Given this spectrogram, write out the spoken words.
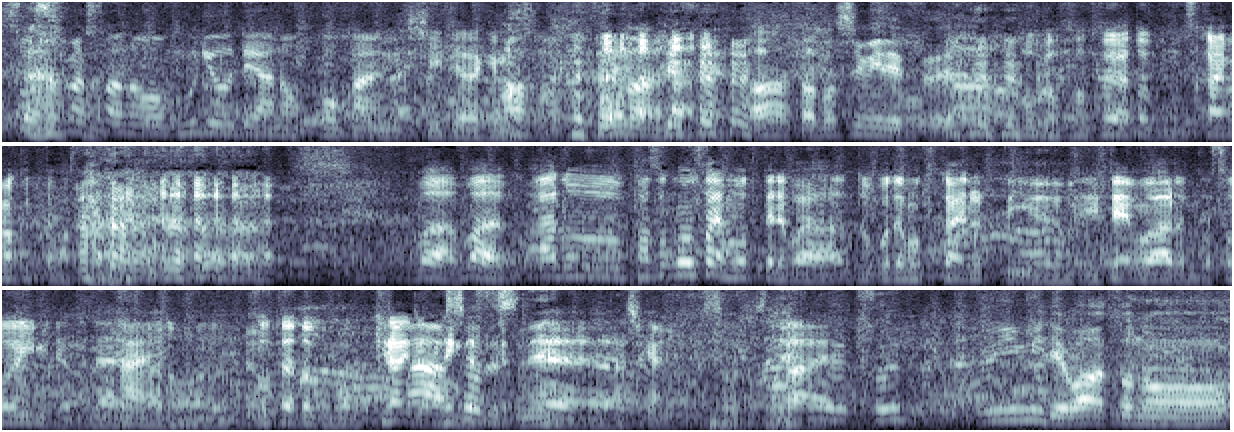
そうしますとあの 無料であの交換していただけますので。そうなんですね。あ楽しみです。僕はソフトウェアトークン使いまくってますから まあまああのパソコンさえ持ってればどこでも使えるっていう利点はあるんでそういう意味ではね、はい。あのソフトウェアトークン僕嫌いじゃないんですけどあそうですね、ええ。確かにそうですね、はい。そうそういう意味ではその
